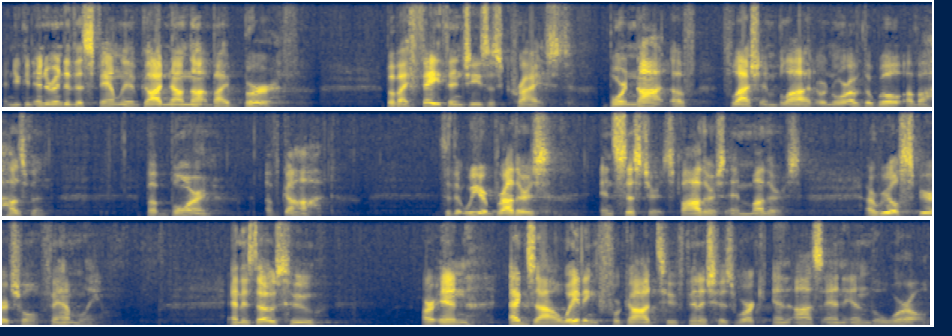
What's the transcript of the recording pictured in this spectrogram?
And you can enter into this family of God now not by birth, but by faith in Jesus Christ, born not of flesh and blood, or nor of the will of a husband, but born of God, so that we are brothers and sisters, fathers and mothers, a real spiritual family. And as those who are in exile, waiting for God to finish his work in us and in the world,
